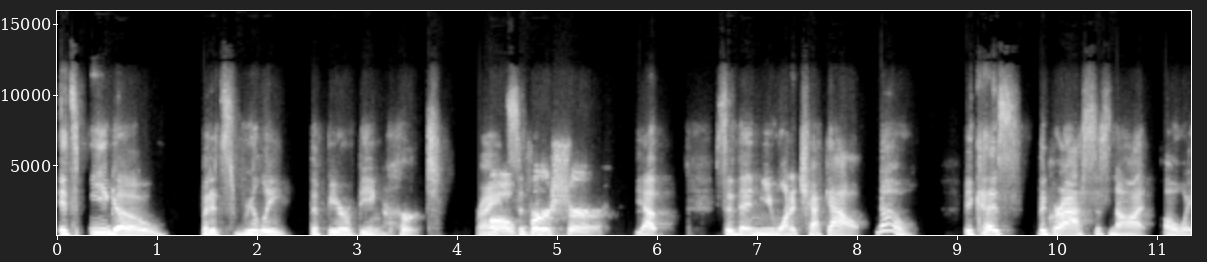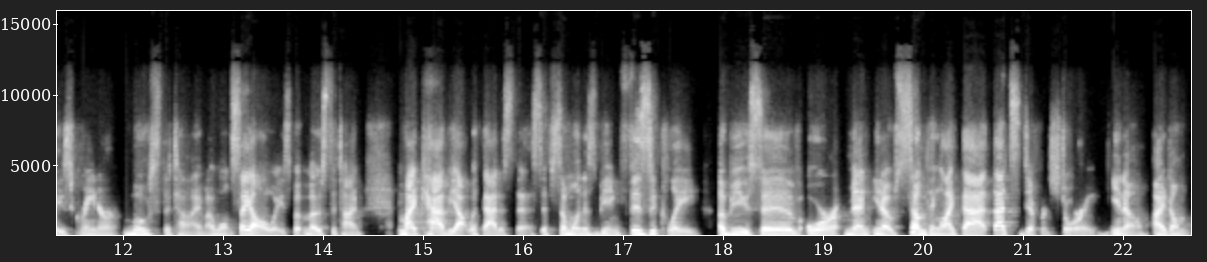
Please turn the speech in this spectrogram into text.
it's ego, but it's really the fear of being hurt. Right. Oh, so for then, sure. Yep. So then you want to check out. No, because the grass is not always greener most of the time. I won't say always, but most of the time. My caveat with that is this if someone is being physically abusive or meant, you know, something like that, that's a different story. You know, I don't,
